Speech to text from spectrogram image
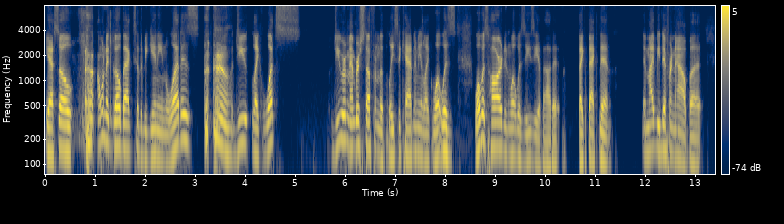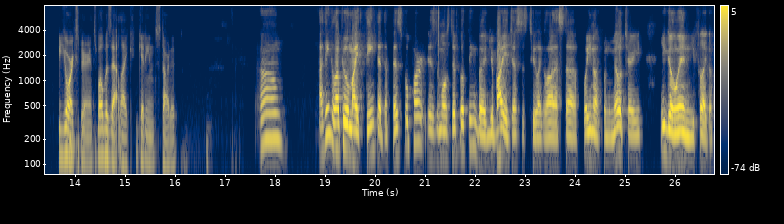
Yeah. So I want to go back to the beginning. What is, do you like? What's, do you remember stuff from the police academy? Like, what was, what was hard and what was easy about it? Like back then, it might be different now, but your experience, what was that like getting started? Um, I think a lot of people might think that the physical part is the most difficult thing, but your body adjusts to like a lot of that stuff. Well, you know, from the military, you go in, you feel like a,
